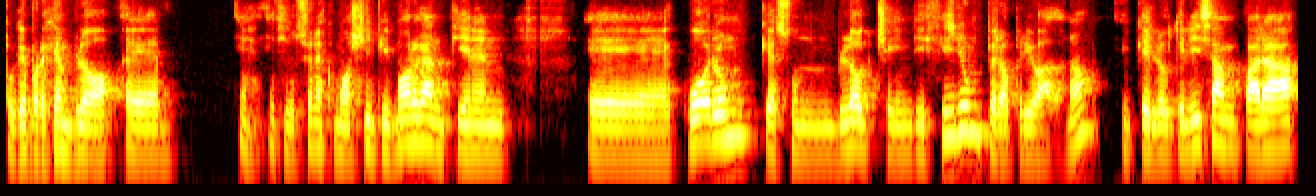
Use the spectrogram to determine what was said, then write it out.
porque, por ejemplo, instituciones como JP Morgan tienen Quorum, que es un blockchain de Ethereum, pero privado, ¿no? Y que lo utilizan para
